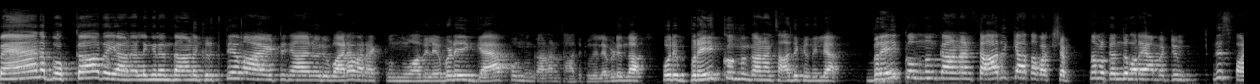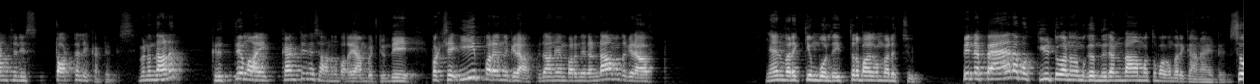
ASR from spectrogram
പേന പൊക്കാതെയാണ് അല്ലെങ്കിൽ എന്താണ്? കൃത്യമായിട്ട് ഞാൻ ഒരു വര വരക്കുന്നു അതിൽ എവിടെയും ഗ്യാപ്പ് ഒന്നും കാണാൻ സാധിക്കുന്നില്ല. എവിടെ എന്താ? ഒരു ബ്രേക്ക് ഒന്നും കാണാൻ സാധിക്കുന്നില്ല. ബ്രേക്ക് ഒന്നും കാണാൻ സാധിക്കാത്ത പക്ഷം നമുക്ക് എന്ത് പറയാൻ പറ്റും? This function is totally continuous ഇവൻ എന്താണ് കൃത്യമായി കണ്ടിന്യൂസ് ആണെന്ന് പറയാൻ പറ്റും. പക്ഷെ ഈ പറയുന്ന ഗ്രാഫ് ഇതാണ് ഞാൻ പറഞ്ഞ രണ്ടാമത്തെ ഗ്രാഫ്. ഞാൻ വരയ്ക്കുമ്പോൾ ഇത്ര ഭാഗം വരച്ചു. പിന്നെ പാന പൊക്കിയിട്ട് വേണം നമുക്ക് രണ്ടാമത്തെ ഭാഗം വരയ്ക്കാനായിട്ട്. So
